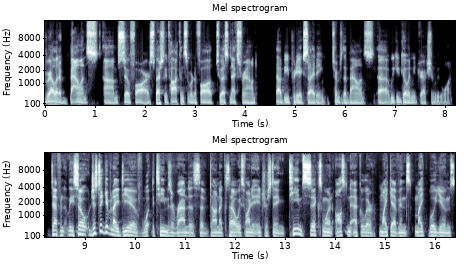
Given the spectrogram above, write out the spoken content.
relative balance um, so far. Especially if Hockenson were to fall to us next round, that would be pretty exciting in terms of the balance. Uh, we could go any direction we want. Definitely. So, just to give an idea of what the teams around us have done, because I always find it interesting. Team six went Austin Ekeler, Mike Evans, Mike Williams,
